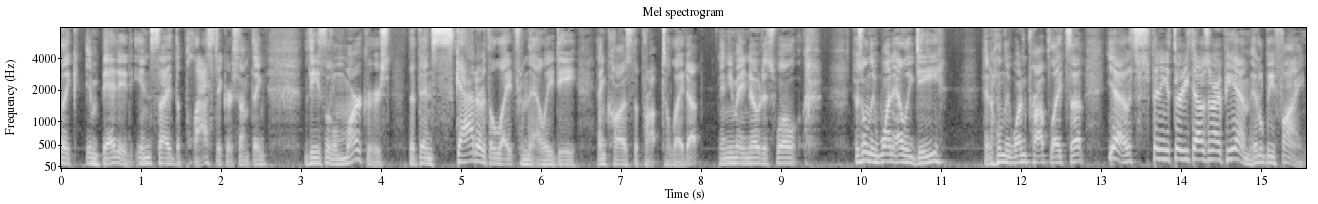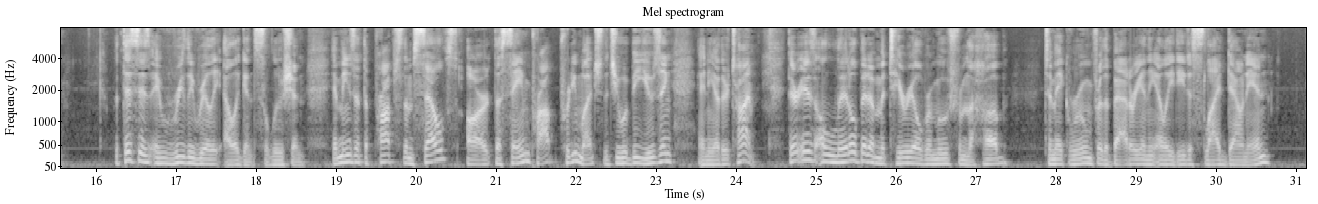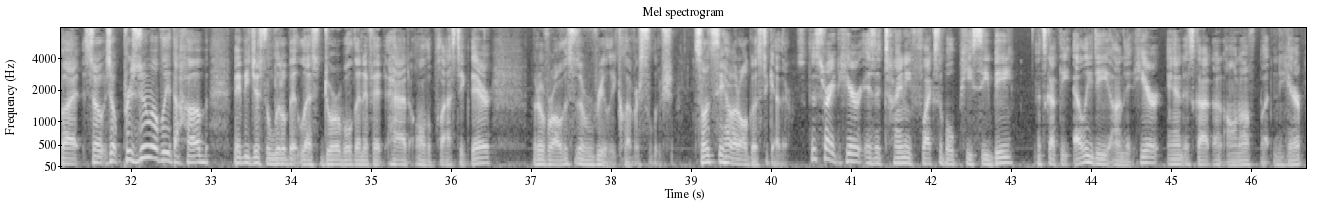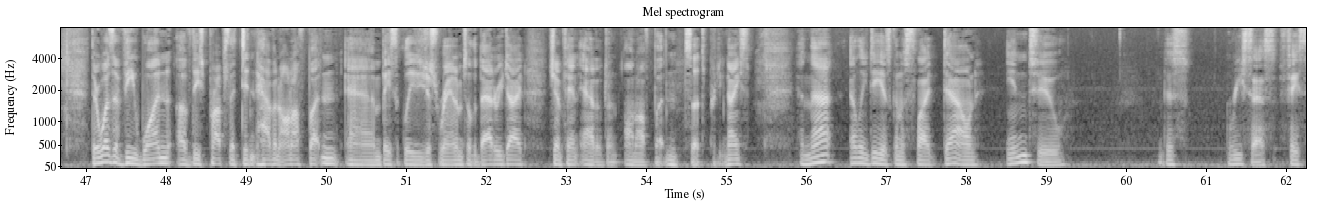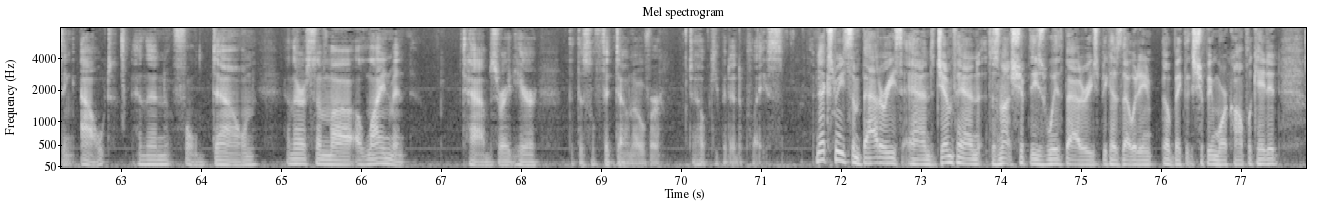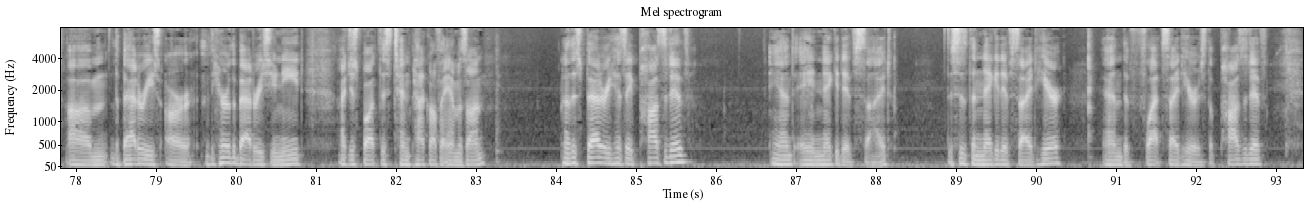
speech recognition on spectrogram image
like embedded inside the plastic or something these little markers that then scatter the light from the LED and cause the prop to light up. And you may notice, well, there's only one LED and only one prop lights up. Yeah, it's spinning at 30,000 RPM. It'll be fine. But this is a really, really elegant solution. It means that the props themselves are the same prop pretty much that you would be using any other time. There is a little bit of material removed from the hub to make room for the battery and the LED to slide down in. But so so presumably the hub may be just a little bit less durable than if it had all the plastic there. But overall, this is a really clever solution. So let's see how it all goes together. So this right here is a tiny flexible PCB. It's got the LED on it here, and it's got an on-off button here. There was a V1 of these props that didn't have an on-off button, and basically you just ran them until the battery died. Gemfan added an on-off button, so that's pretty nice. And that LED is going to slide down into this recess facing out and then fold down. And there are some uh, alignment tabs right here that this will fit down over to help keep it into place. Next, we need some batteries, and Gemfan does not ship these with batteries because that would, make the shipping more complicated. Um, the batteries are here are the batteries you need. I just bought this 10 pack off of Amazon. Now, this battery has a positive and a negative side. This is the negative side here, and the flat side here is the positive.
